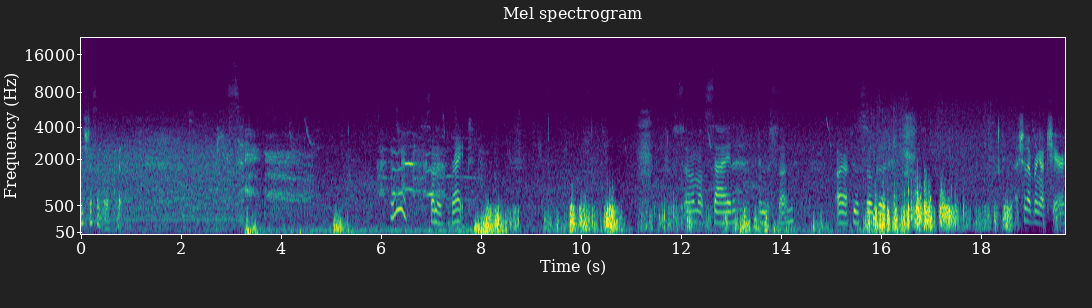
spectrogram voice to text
it's just a little clip. Peace. Ooh, sun is bright. So I'm outside in the sun. Oh, that feels so good. I should have bring a chair.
